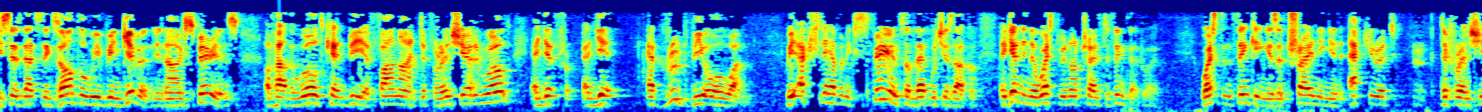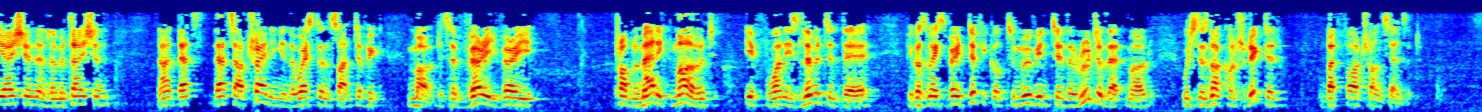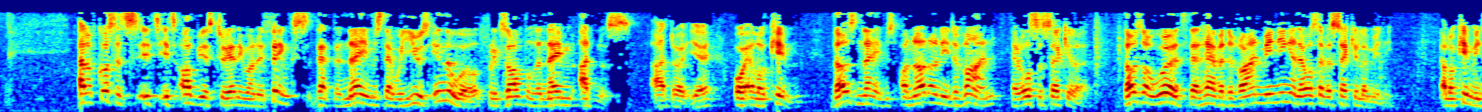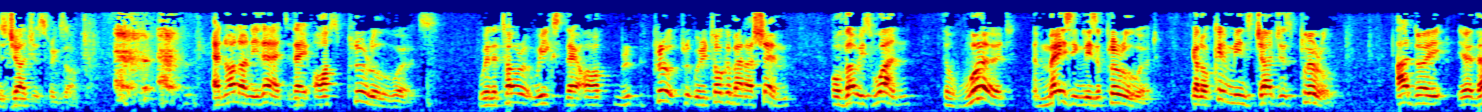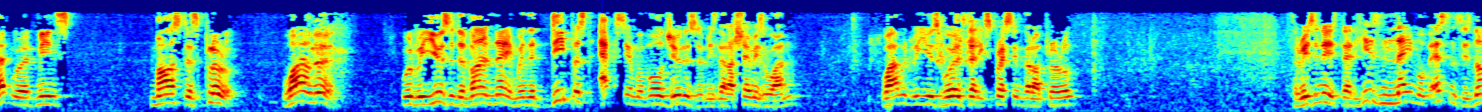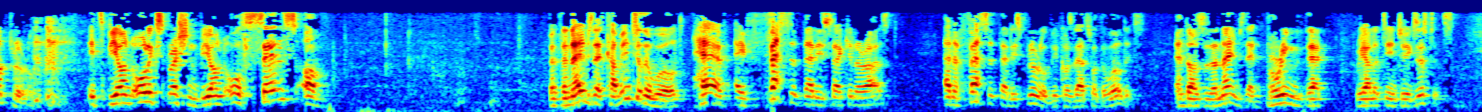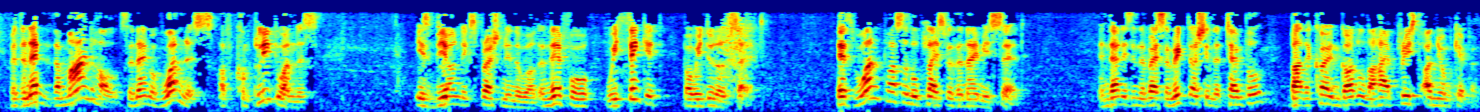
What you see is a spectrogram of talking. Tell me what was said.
He says that's the example we've been given in our experience of how the world can be a finite, differentiated world, and yet, and yet at root be all one. We actually have an experience of that which is our. Again, in the West, we're not trained to think that way. Western thinking is a training in accurate differentiation and limitation. That's, that's our training in the Western scientific mode. It's a very, very problematic mode if one is limited there because it makes it very difficult to move into the root of that mode, which does not contradict it, but far transcends it. And of course, it's, it's, it's, obvious to anyone who thinks that the names that we use in the world, for example, the name Adnus, Adoye, or Elokim, those names are not only divine, they're also secular. Those are words that have a divine meaning and they also have a secular meaning. Elokim means judges, for example. and not only that, they are plural words. When the Torah weeks, they are plural. When we talk about Hashem, although He's one, the word, amazingly, is a plural word. Elokim means judges, plural. Adoi, yeah, that word means masters, plural. Why on earth would we use a divine name when the deepest axiom of all Judaism is that Hashem is one? Why would we use words that express Him that are plural? The reason is that His name of essence is not plural. it's beyond all expression, beyond all sense of. But the names that come into the world have a facet that is secularized and a facet that is plural because that's what the world is. And those are the names that bring that reality into existence. But the name that the mind holds, the name of oneness, of complete oneness, is beyond expression in the world. And therefore, we think it, but we do not say it. There's one possible place where the name is said, and that is in the Beis Hamikdash in the temple by the Kohen Gadol, the high priest, on Yom Kippur.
